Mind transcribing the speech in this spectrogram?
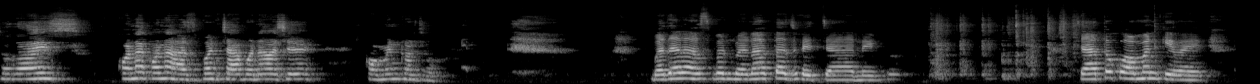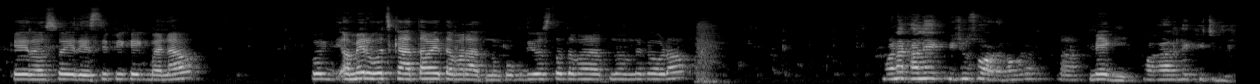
તો ગાઈસ કોના કોના હસબન્ડ ચા બનાવે છે? કોમેન્ટ કરજો. બધાના હસબન્ડ બનાવતા જ હોય ચા ને ચા તો કોમન કહેવાય કે રસોઈ રેસીપી કંઈક બનાવો. કોઈક અમે રોજ ખાતા હોય તમારા હાથનું. કોઈક દિવસ તો તમારા હાથનું અમને ખવડાવો. મને ખાલી એક બીજું શું આવડે ખબર? હા મેગી. વઘારેલી ખીચડી.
